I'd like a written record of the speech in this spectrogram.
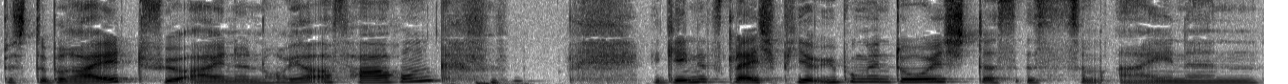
bist du bereit für eine neue Erfahrung? Wir gehen jetzt gleich vier Übungen durch. Das ist zum einen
